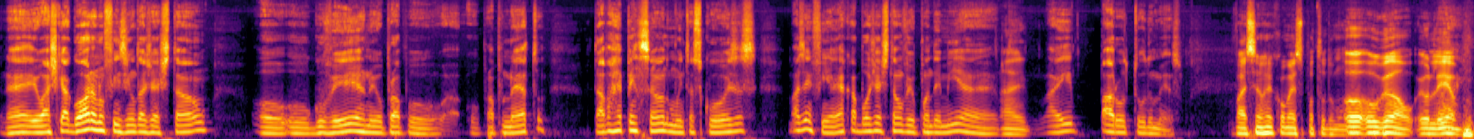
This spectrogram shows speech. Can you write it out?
Né? Eu acho que agora, no finzinho da gestão, o, o governo e o próprio, o próprio Neto estavam repensando muitas coisas. Mas enfim, aí acabou a gestão, veio pandemia, Ai, aí parou tudo mesmo. Vai ser um recomeço pra todo mundo. Ô, ô, Gão, eu lembro,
